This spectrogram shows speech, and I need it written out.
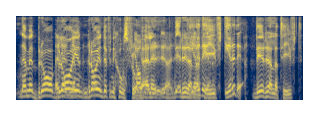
Nej men bra, bra, Eller, är, en, bra är en definitionsfråga, Ja, men- eller det är relativt. Är det det? Det är relativt.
